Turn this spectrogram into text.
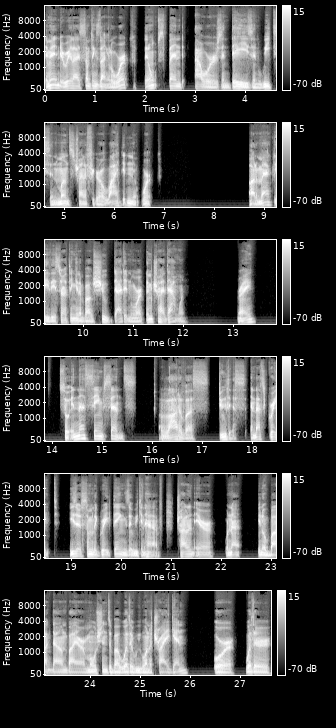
The minute they realize something's not going to work, they don't spend hours and days and weeks and months trying to figure out why didn't it work. Automatically, they start thinking about, shoot, that didn't work. Let me try that one. Right? So, in that same sense, a lot of us do this, and that's great. These are some of the great things that we can have. Trial and error. We're not, you know, bogged down by our emotions about whether we want to try again or whether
